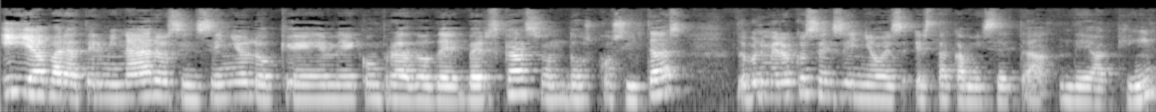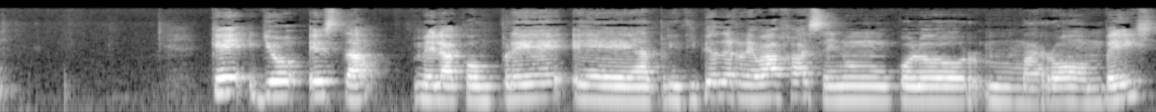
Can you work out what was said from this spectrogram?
Y ya para terminar os enseño lo que me he comprado de Berska, son dos cositas. Lo primero que os enseño es esta camiseta de aquí, que yo esta me la compré eh, al principio de rebajas en un color marrón beige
